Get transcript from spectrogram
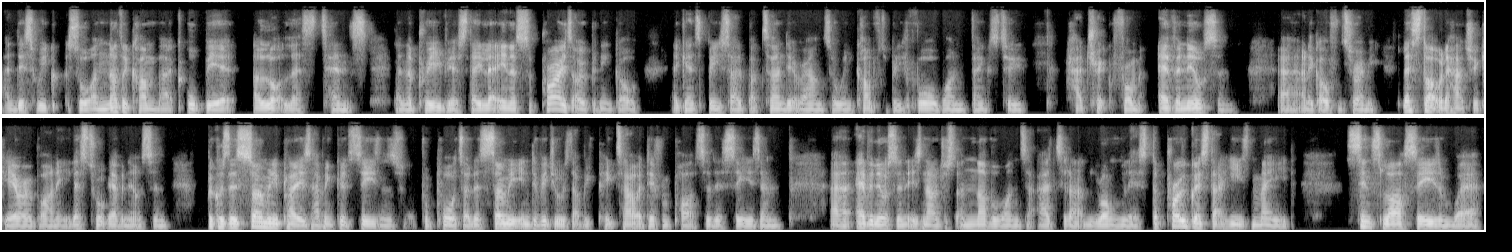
And this week saw another comeback, albeit a lot less tense than the previous. They let in a surprise opening goal against B-Sad, but turned it around to win comfortably 4-1 thanks to hat trick from Evanilson uh, and a goal from Taremi. Let's start with a hat trick hero, Barney. Let's talk Evanilson because there's so many players having good seasons for Porto. There's so many individuals that we've picked out at different parts of this season. Uh, Evanilson is now just another one to add to that long list. The progress that he's made since last season, where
